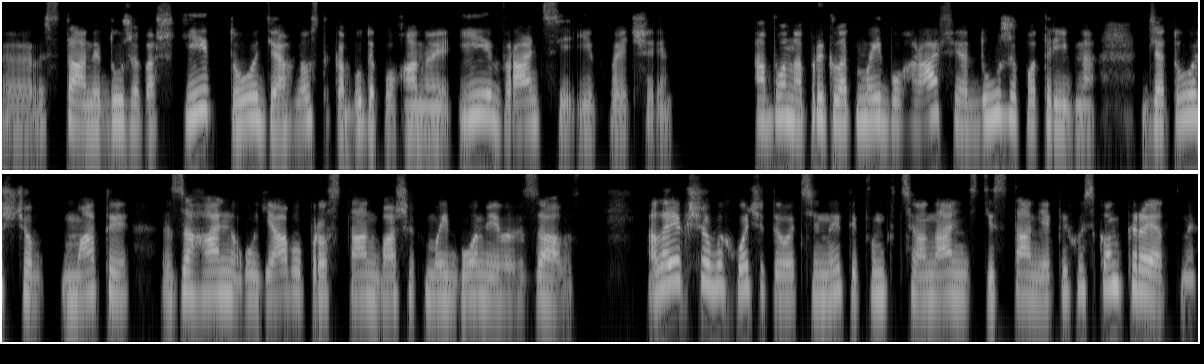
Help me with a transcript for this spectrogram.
е, стани дуже важкі, то діагностика буде поганою і вранці, і ввечері. Або, наприклад, мейбографія дуже потрібна для того, щоб мати загальну уяву про стан ваших мейбомівих залоз. Але якщо ви хочете оцінити функціональність і стан якихось конкретних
